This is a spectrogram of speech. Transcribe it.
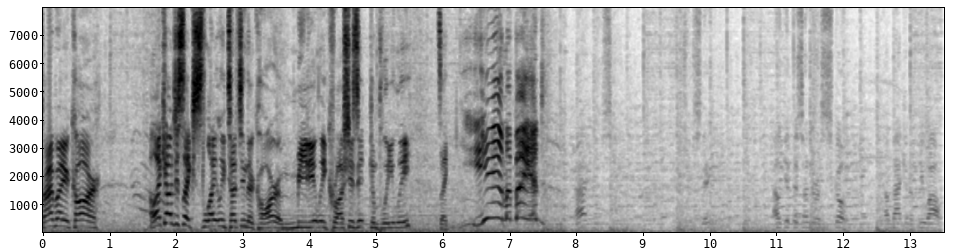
Sorry about your car. I like how just like slightly touching their car immediately crushes it completely. It's like, yeah, my bad! Get this under a scope. Come back in a few hours.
